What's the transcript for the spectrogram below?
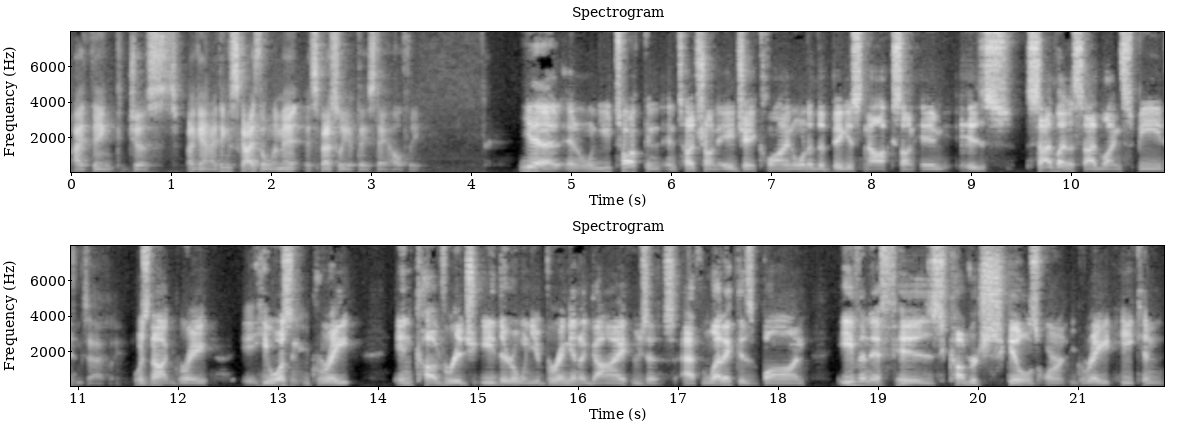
I think just, again, I think sky's the limit, especially if they stay healthy. Yeah, and when you talk and, and, touch on AJ Klein, one of the biggest knocks on him, his sideline to sideline speed exactly was not great. He wasn't great in coverage either. When you bring in a guy who's as athletic as Baun. even if his coverage skills aren't great, he can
